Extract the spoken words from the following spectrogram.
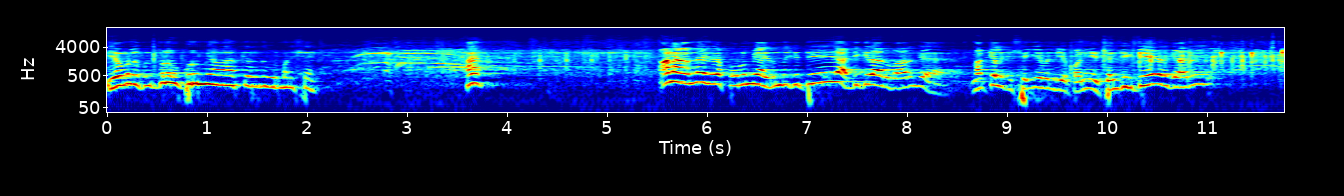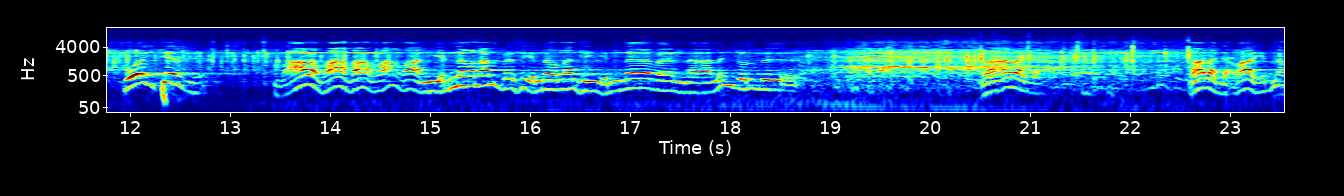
எவ்வளவு இவ்வளவு பொறுமையாவா இருக்கிறது ஒரு மனுஷன்? ஆ? ஆனா என்ன பொறுமையா இருந்துகிட்டே அடிக்கிறாரு பாருங்க. மக்களுக்கு செய்ய வேண்டிய பணியை செஞ்சுக்கிட்டே இருக்காரு. போயிட்டே இருக்கு. வாழ வா வா வா வா. நீ என்ன வேணாலும் பேசு என்ன வேணாலும் செய். என்ன வேணாலும் சொல்லு. வா ராஜா வா ராஜா வா என்ன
